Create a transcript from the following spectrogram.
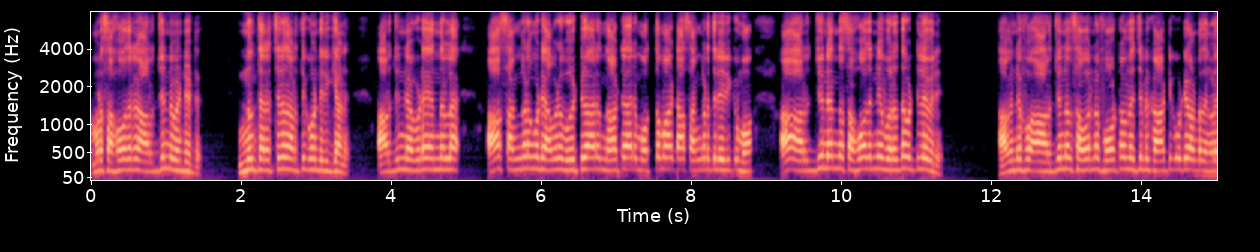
നമ്മുടെ സഹോദരൻ അർജുന് വേണ്ടിയിട്ട് ഇന്നും തെരച്ചിൽ നടത്തിക്കൊണ്ടിരിക്കുകയാണ് അർജുൻ എവിടെ എന്നുള്ള ആ സങ്കടം കൂടി അവിടെ വീട്ടുകാരും നാട്ടുകാരും മൊത്തമായിട്ട് ആ സങ്കടത്തിലിരിക്കുമ്പോ ആ അർജുൻ എന്ന സഹോദരനെ വെറുതെ വിട്ടില്ല ഇവർ? അവന്റെ അർജുൻ എന്ന സഹോദരന്റെ ഫോട്ടോ വെച്ചിട്ട് കാട്ടിക്കൂട്ടി കണ്ടോ നിങ്ങൾ?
